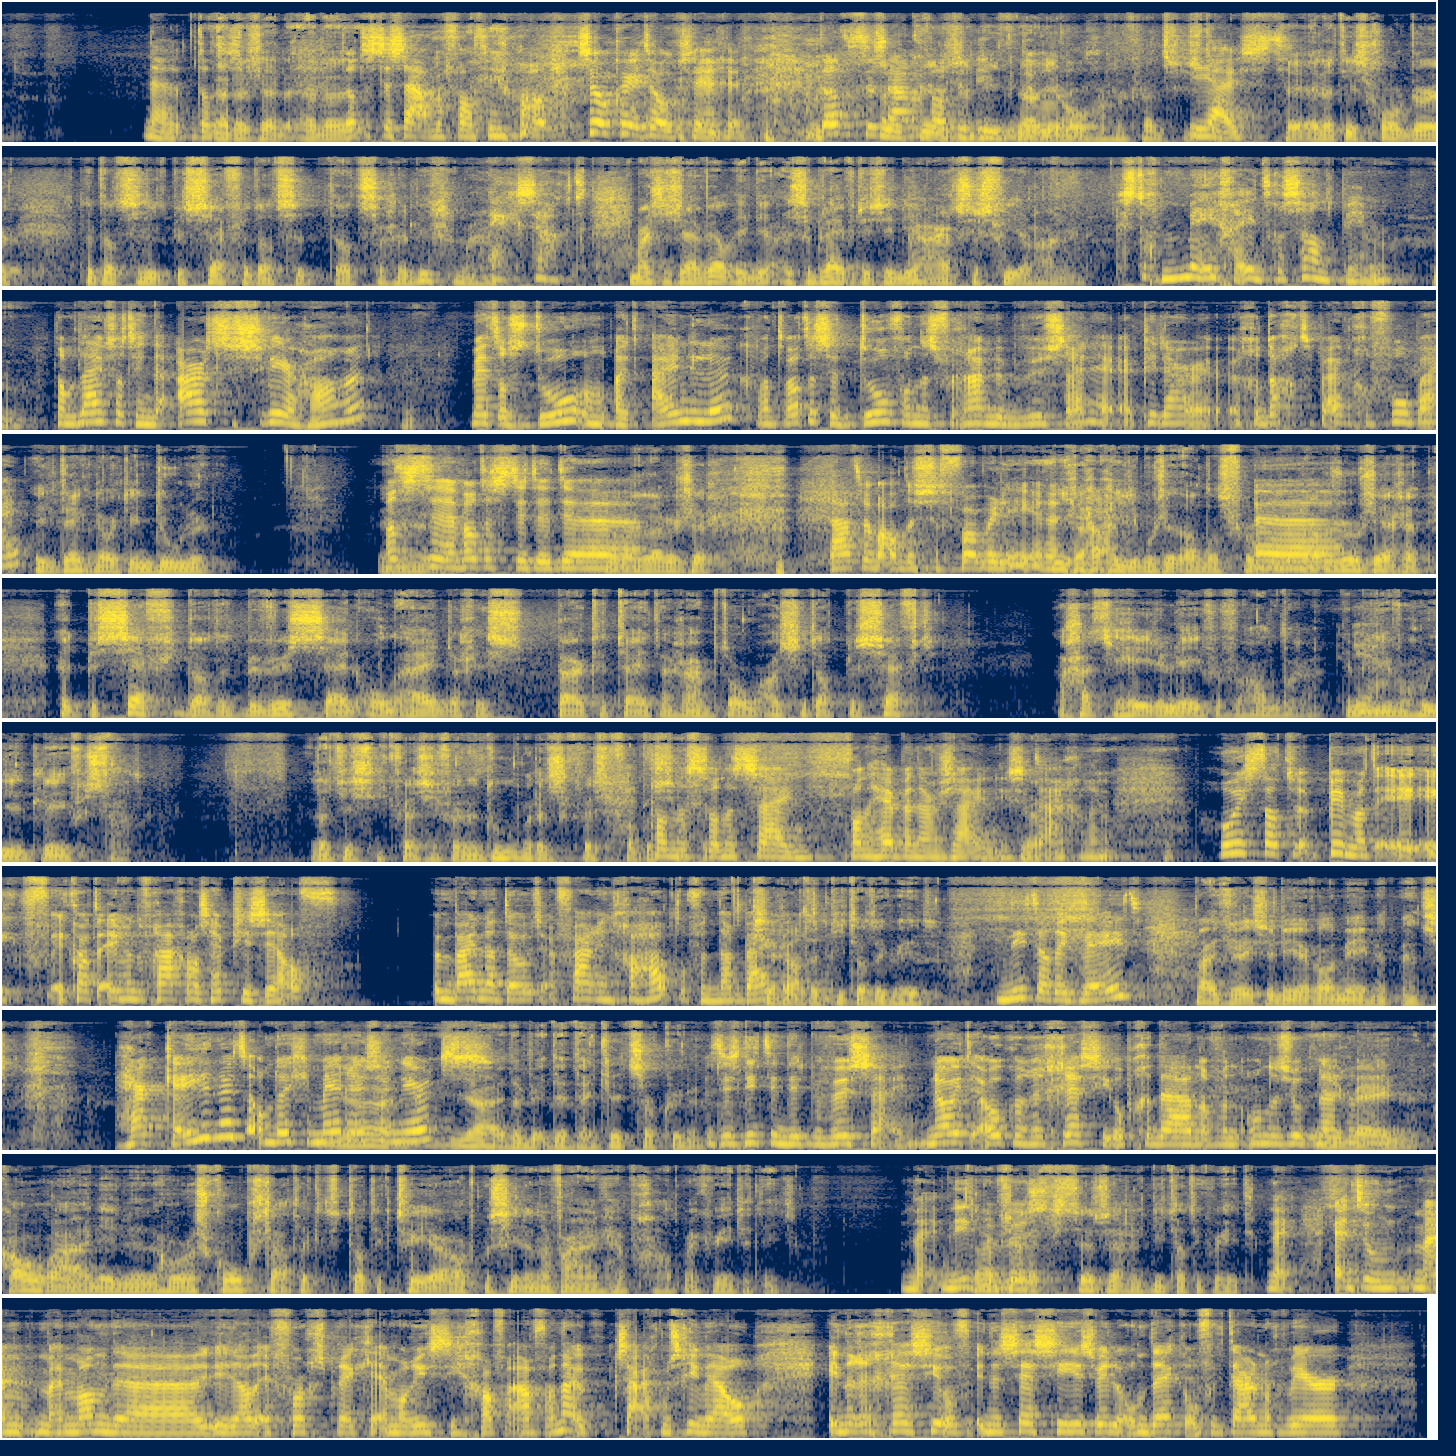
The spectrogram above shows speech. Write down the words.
Nou, dat En is, zijn, en dan, dat is de samenvatting. Zo kun je het ook zeggen. Dat is de en dan kunnen ze samenvatting die ik niet naar die hoge frequenties. Juist. Nee, en dat is gewoon door dat ze niet beseffen dat ze, dat ze geen lichaam hebben. Exact. Maar ze, zijn wel in die, ze blijven dus in die aardse sfeer hangen. Dat is toch mega interessant, Pim? Dan blijft dat in de aardse sfeer hangen. Met als doel om uiteindelijk... Want wat is het doel van het verruimde bewustzijn? Heb je daar een gedachte bij, een gevoel bij? Ik denk nooit in doelen. Wat is de... Wat is de, de, laten we zeggen, laten we hem anders formuleren. ja, je moet het anders formuleren. Eh. laten we zo zeggen, het besef dat het bewustzijn oneindig is, buiten tijd en ruimte om, als je dat beseft, dan gaat je hele leven veranderen. De manier waarop hoe je in het leven staat. Dat is niet kwestie van het doel, maar dat is een kwestie van Van het, beseffen. van het zijn. Van hebben naar zijn is het Ja, eigenlijk. Hoe is dat, Pim? Want ik, ik, ik had een van de vragen was... heb je zelf een bijna doodervaring gehad? Of een Ik nabij zeg dood? altijd niet dat ik weet. Niet dat ik weet. Maar ik resoneer wel mee met mensen. Herken je het omdat je mee Ja, resoneert? Ja, dat, denk ik. Het zou kunnen. Het is niet in dit bewustzijn. Nooit ook een regressie opgedaan of een onderzoek naar... In mijn aura en in een horoscoop staat dat ik, dat ik twee jaar oud misschien een ervaring heb gehad, maar ik weet het niet. Nee, niet Daarom zeg bewust. ik, dan zeg ik niet dat ik weet. Nee. En toen mijn, mijn man, de, jullie hadden even voorgesprekje en Maurice die gaf aan van... nou, ik zou eigenlijk misschien wel in een regressie of in een sessie eens willen ontdekken... of ik daar nog weer,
